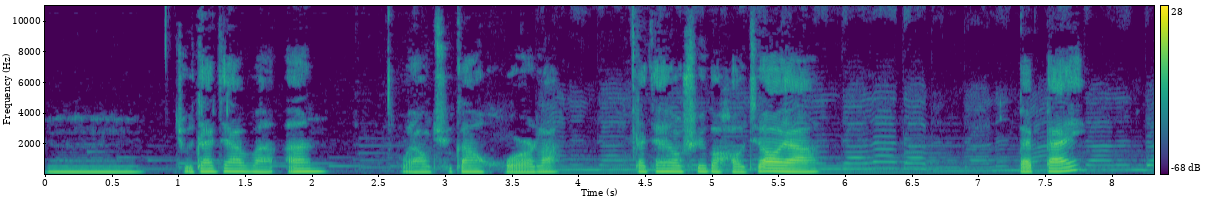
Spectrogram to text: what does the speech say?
嗯，祝大家晚安，我要去干活了，大家要睡个好觉呀。拜拜。哒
